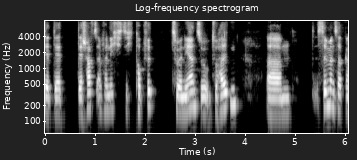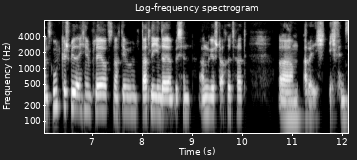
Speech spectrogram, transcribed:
der, der, der schafft es einfach nicht, sich topfit zu ernähren, zu, zu halten. Ähm, Simmons hat ganz gut gespielt eigentlich in den Playoffs, nachdem Dudley ihn da ja ein bisschen angestachelt hat. Ähm, aber ich, ich finde,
